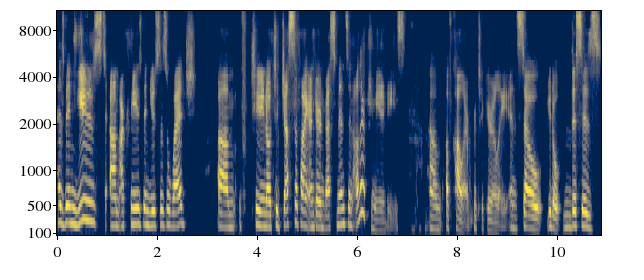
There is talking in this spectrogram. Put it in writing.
has been used um, our community has been used as a wedge um, to you know to justify underinvestments in other communities um, of color particularly. And so you know this is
